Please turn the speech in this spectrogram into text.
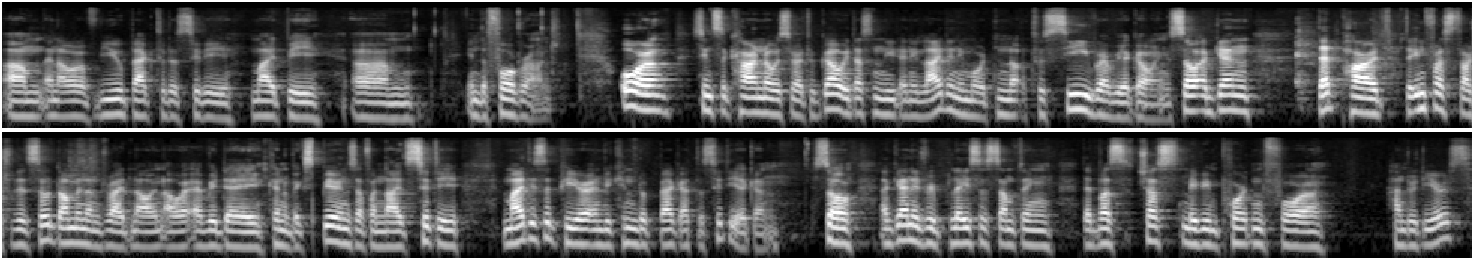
um, and our view back to the city might be um, in the foreground. Or since the car knows where to go, it doesn't need any light anymore to, know, to see where we are going. So again, that part, the infrastructure that's so dominant right now in our everyday kind of experience of a night city might disappear and we can look back at the city again. So again, it replaces something that was just maybe important for 100 years,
